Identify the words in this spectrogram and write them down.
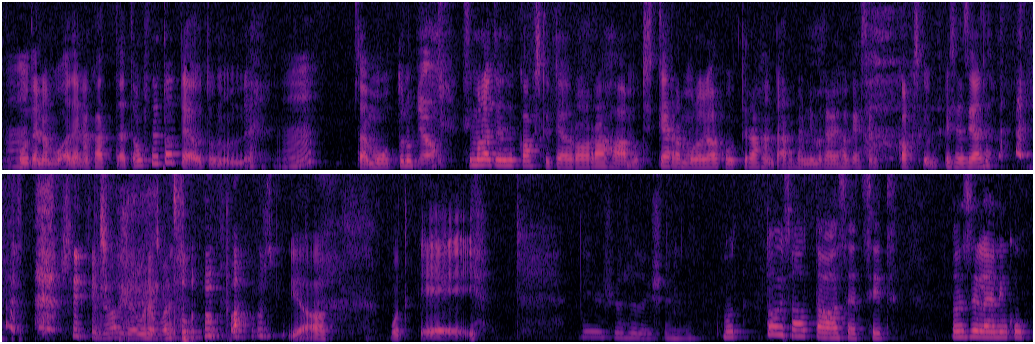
mm. uutena vuotena katsoa, että onko ne toteutunut ne. Mm tai muuttunut. Joo. Sitten mä laitin 20 euroa rahaa, mutta sitten kerran mulla oli akuutti rahan tarve, niin mä kävin hakemaan sen 20 sieltä. Siinä oli se uuden vuoden lupaus. Joo, mut ei. Mut toisaalta taas, että sit on silleen niinku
